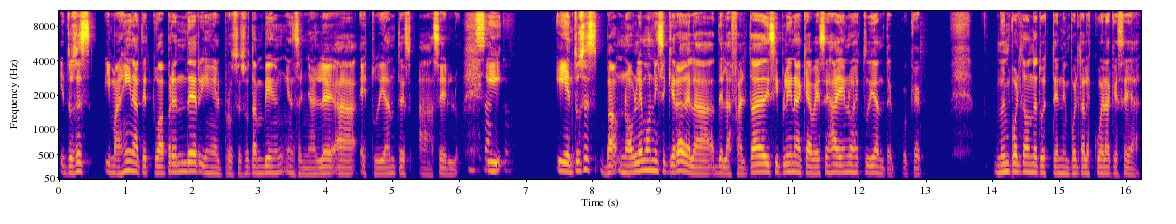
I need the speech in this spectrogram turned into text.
entonces, imagínate tú aprender y en el proceso también enseñarle a estudiantes a hacerlo. Exacto. Y entonces va- no hablemos ni siquiera de la, de la falta de disciplina que a veces hay en los estudiantes, porque no importa dónde tú estés, no importa la escuela que sea,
